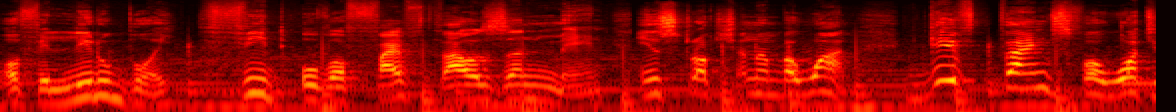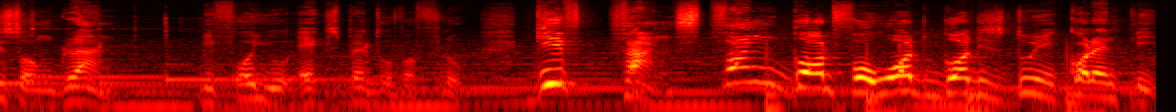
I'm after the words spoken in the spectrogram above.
of a little boy feed over 5,000 men? Instruction number one give thanks for what is on ground before you expect overflow. Give thanks. Thank God for what God is doing currently.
